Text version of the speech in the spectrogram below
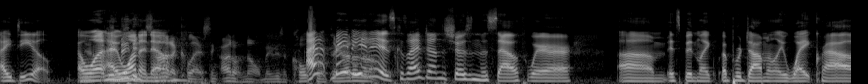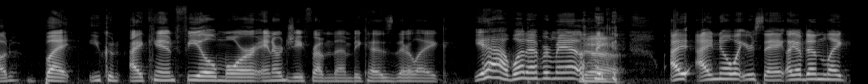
ideal. I want. mean, I, want to it's know. not a class thing. I don't know. Maybe it's a cultural I, thing. I maybe it is because I've done shows in the South where um, it's been like a predominantly white crowd, but you can I can feel more energy from them because they're like, yeah, whatever, man. Yeah. Like, I I know what you're saying. Like I've done like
